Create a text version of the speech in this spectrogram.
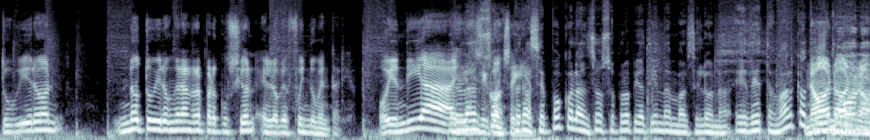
tuvieron no tuvieron gran repercusión en lo que fue indumentario. Hoy en día Pero, es difícil lanzó- conseguir. pero hace poco lanzó su propia tienda en Barcelona. ¿Es de esta marca? No, no, no, No, no,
